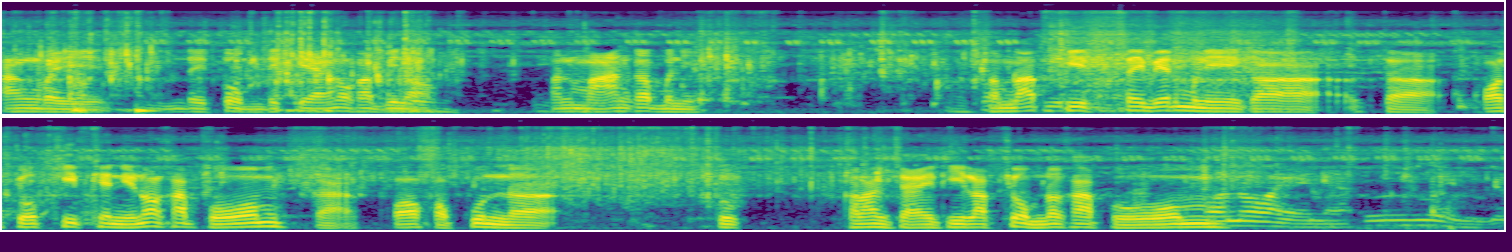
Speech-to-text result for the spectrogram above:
ทั้งใบได้ต้มได้แกงเนาะครับพี่น้องมันหมานครับมือนี้สำหรับคลิปใส่เบ็ดมือนี้ก็จะขอจบคลิปแค่นี้เนาะครับ ผมก็ขอขอบคุณอ่ กำลังใจที่รับชมเนาะครับผม พอหน่อยเนี่ยเออมันจะ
